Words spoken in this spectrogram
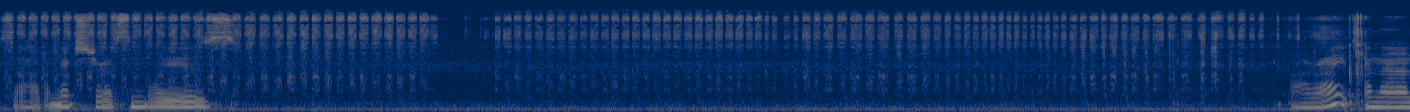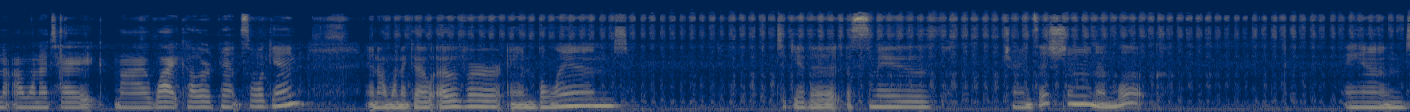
So I have a mixture of some blues. All right, and then I want to take my white colored pencil again and I want to go over and blend to give it a smooth transition and look. And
